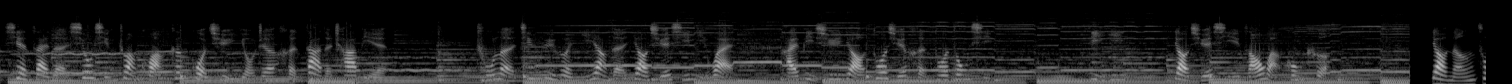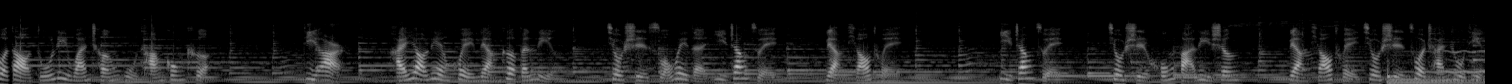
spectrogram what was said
现在的修行状况跟过去有着很大的差别。除了经律论一样的要学习以外，还必须要多学很多东西。第一，要学习早晚功课，要能做到独立完成五堂功课。第二，还要练会两个本领。就是所谓的一张嘴，两条腿。一张嘴就是弘法利生，两条腿就是坐禅入定。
